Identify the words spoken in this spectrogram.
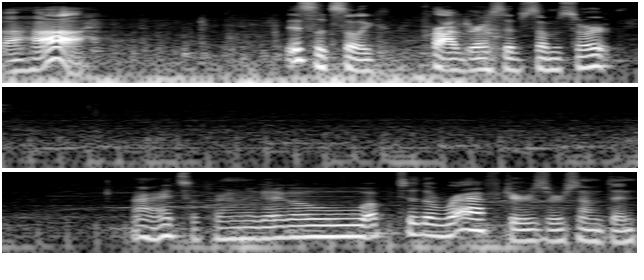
Aha! This looks like progress of some sort. Alright, so apparently we gotta go up to the rafters or something.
